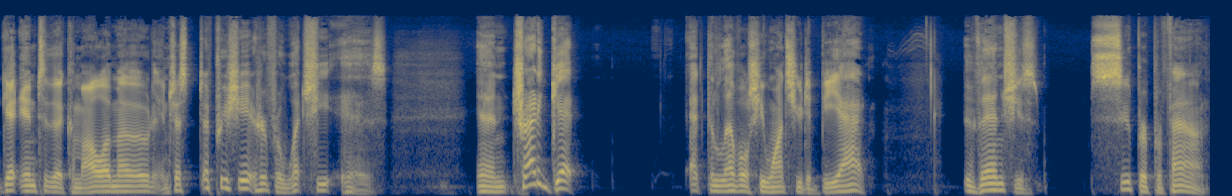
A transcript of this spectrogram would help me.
get into the Kamala mode and just appreciate her for what she is and try to get at the level she wants you to be at, then she's super profound.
